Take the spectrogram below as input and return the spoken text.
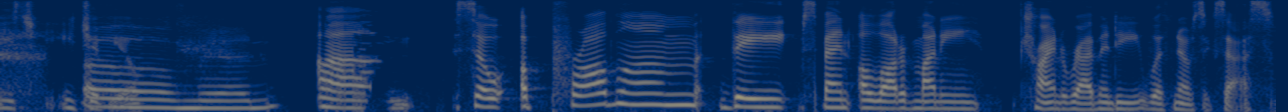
each each of you. Oh man. So a problem they spent a lot of money trying to remedy with no success.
